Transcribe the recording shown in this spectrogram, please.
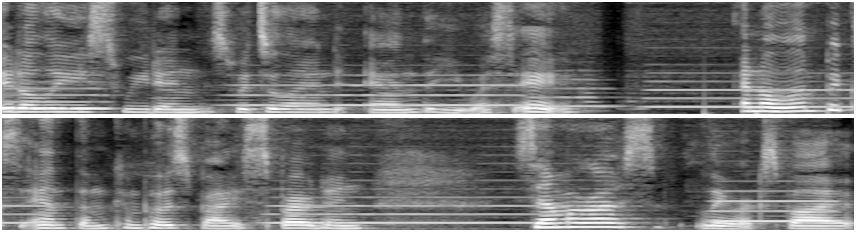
Italy, Sweden, Switzerland, and the USA. An Olympics anthem composed by Spyridon Samaras, lyrics by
